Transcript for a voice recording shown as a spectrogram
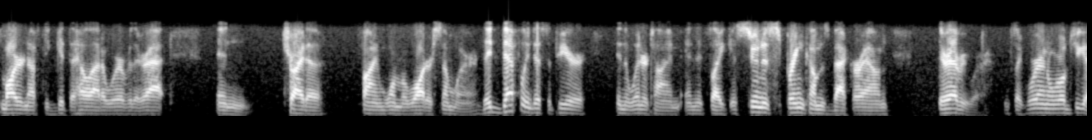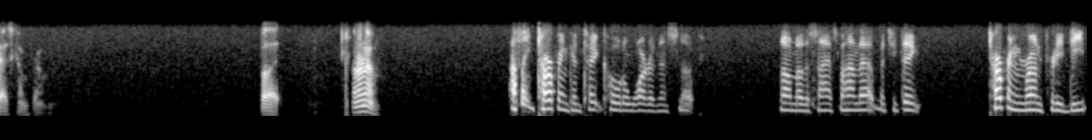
smart enough to get the hell out of wherever they're at and try to find warmer water somewhere. They definitely disappear in the wintertime and it's like as soon as spring comes back around, they're everywhere. It's like where in the world did you guys come from? But I don't know. I think tarpon can take colder water than snook. I don't know the science behind that, but you think tarpon run pretty deep,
